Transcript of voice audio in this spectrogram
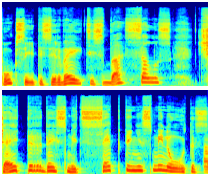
Puksītis ir veicis veselas 47 minūtes.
